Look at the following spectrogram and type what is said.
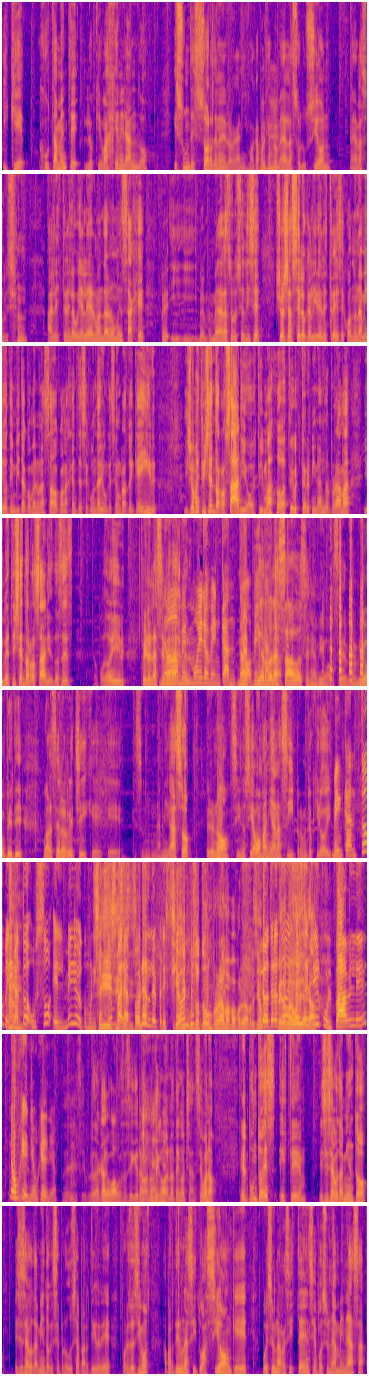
y que justamente lo que va generando es un desorden en el organismo. Acá, por ejemplo, me dan la solución, me dan la solución al estrés, la voy a leer, mandaron un mensaje y, me, da la solución, dice, yo ya sé lo que alivia el estrés, es cuando un amigo te invita a comer un asado con la gente de secundario, aunque sea un rato hay que ir, y yo me estoy yendo a Rosario, estimado, estoy terminando el programa y me estoy yendo a Rosario, entonces no puedo ir, pero la semana... No, me, muero, me encantó. Me, pierdo el asado, ese es mi amigo Marcelo, mi amigo Piti, Marcelo Ricci, que, que es un amigazo. Pero no, si nos íbamos mañana, sí, pero me ir hoy. Me encantó, me encantó. Usó el medio de comunicación para ponerle presión. Sí, puso todo un programa para ponerle presión. Lo trató de hacer sentir culpable. No, un genio, un genio. Sí, pero de acá lo vamos, así que no, no, tengo, no tengo chance. Bueno, el punto es, este, es ese agotamiento, es ese agotamiento que se produce a partir de, por eso decimos, a partir de una situación que puede ser una resistencia, puede ser una amenaza,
